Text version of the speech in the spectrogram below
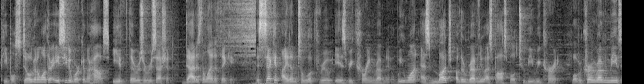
People still to want their AC to work in their house if there is a recession. That is the line of thinking. The second item to look through is recurring revenue. We want as much of the revenue as possible to be recurring. What recurring revenue means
